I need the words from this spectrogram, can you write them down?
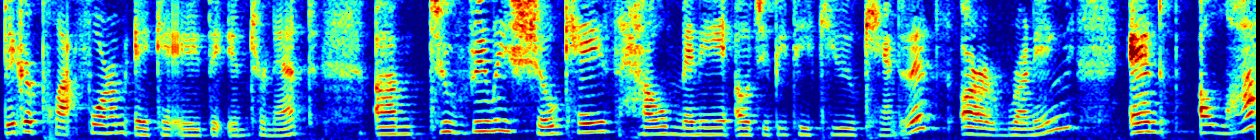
bigger platform, aka the internet, um, to really showcase how many LGBTQ candidates are running. And a lot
